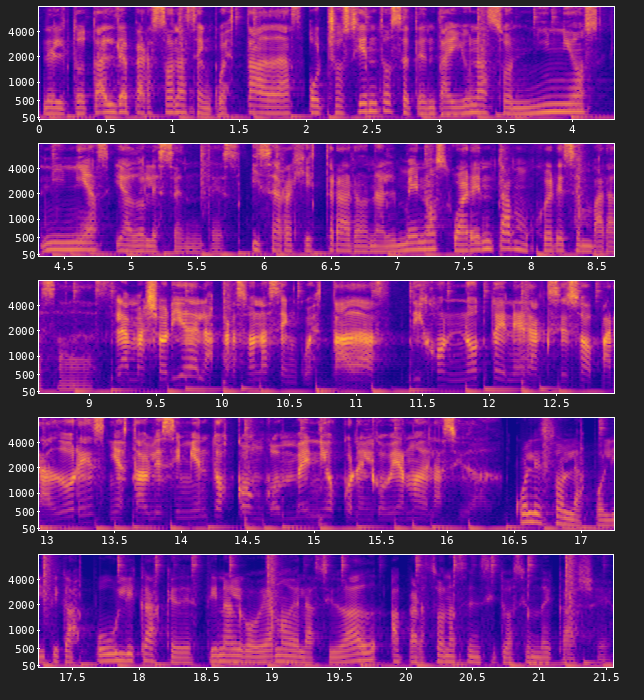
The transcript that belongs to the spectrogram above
Del total de personas encuestadas, 871 son niños, niñas y adolescentes, y se registraron al menos 40 mujeres embarazadas. La mayoría de las personas encuestadas dijo no tener acceso a paradores ni establecimientos con convenios con el gobierno de la ciudad. ¿Cuáles son las políticas públicas que destina el gobierno de la ciudad a personas en situación de calle?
